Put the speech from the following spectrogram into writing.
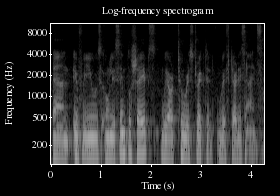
And if we use only simple shapes, we are too restricted with their designs.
